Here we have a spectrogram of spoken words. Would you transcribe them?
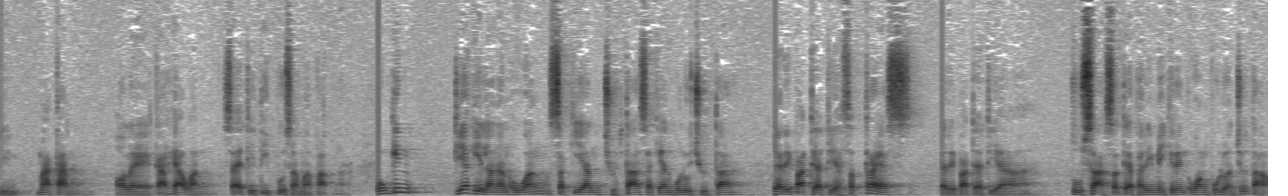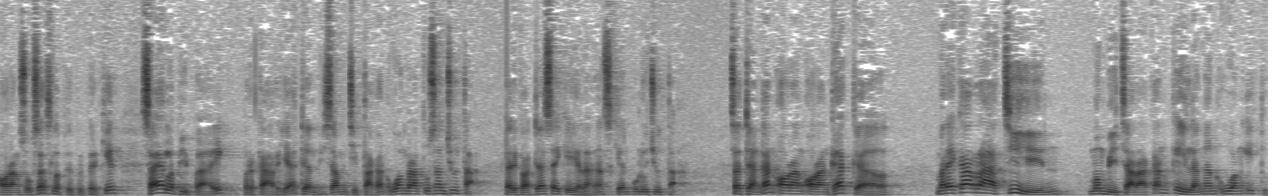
dimakan oleh karyawan saya ditipu sama partner. Mungkin dia kehilangan uang sekian juta sekian puluh juta daripada dia stres daripada dia susah setiap hari mikirin uang puluhan juta orang sukses lebih berpikir saya lebih baik berkarya dan bisa menciptakan uang ratusan juta daripada saya kehilangan sekian puluh juta. Sedangkan orang-orang gagal mereka rajin membicarakan kehilangan uang itu.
